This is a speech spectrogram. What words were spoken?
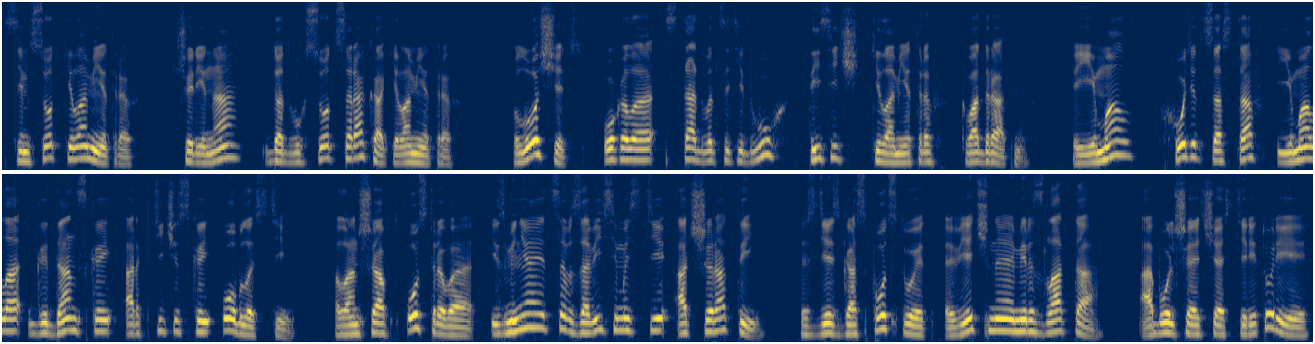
700 километров, ширина до 240 километров. Площадь около 122 тысяч километров квадратных. Ямал входит в состав Ямало-Гыданской арктической области. Ландшафт острова изменяется в зависимости от широты. Здесь господствует вечная мерзлота, а большая часть территории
